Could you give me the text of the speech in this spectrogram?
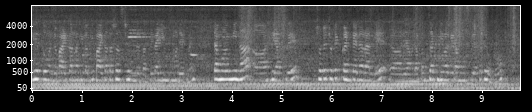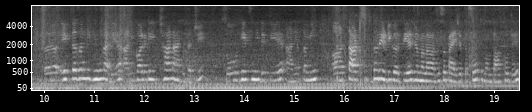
घेतो म्हणजे बायकांना दिलं की बायका तशाच ठेवून देतात. ते काही यूजमध्ये येत नाही. त्यामुळे मी ना हे असले छोटे छोटे कंटेनर आणले. यामध्ये आपण चटणी वगैरे मोस्टली असं ठेवतो. तर एक डझन मी घेऊन आले आणि क्वालिटी छान आहे त्याची. सो हेच मी देते आणि आता मी ताटसुद्धा रेडी करते जे मला जसं पाहिजे तसं तुम्हाला दाखवते.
